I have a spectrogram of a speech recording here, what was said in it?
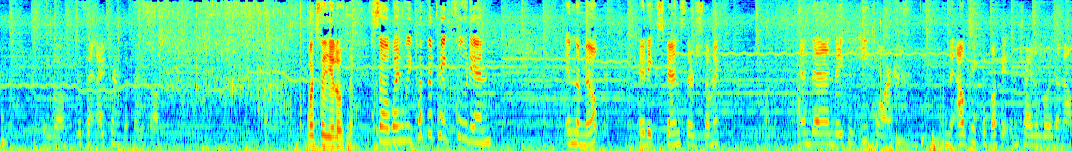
They will. The fe- I turned the fence off. What's the yellow thing? So when we put the pig food in, in the milk, it expands their stomach, and then they can eat more. and I'll take the bucket and try to lure them out.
